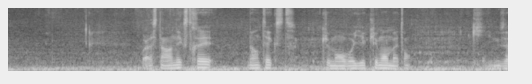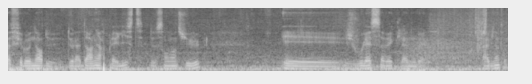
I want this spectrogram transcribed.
Voilà, c'était un extrait d'un texte que m'a envoyé Clément Matan, qui nous a fait l'honneur de la dernière playlist de 128 vues. Et je vous laisse avec la nouvelle. A bientôt.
